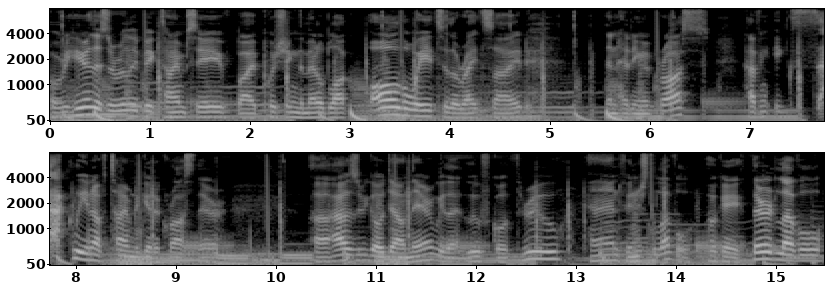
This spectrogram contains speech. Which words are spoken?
Over here, there's a really big time save by pushing the metal block all the way to the right side, then heading across, having exactly enough time to get across there. Uh, as we go down there, we let Loof go through and finish the level. Okay, third level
